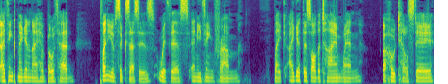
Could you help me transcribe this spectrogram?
i think megan and i have both had plenty of successes with this anything from like i get this all the time when a hotel stay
